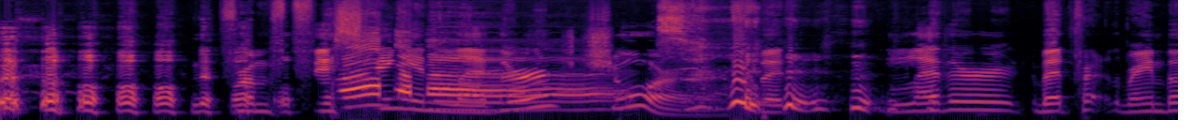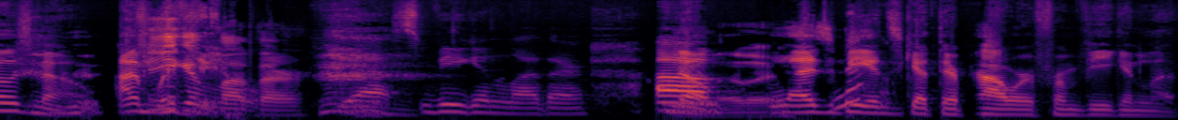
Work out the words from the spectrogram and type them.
oh, no. From fisting in leather, sure, but leather, but for rainbows, no. I'm Vegan leather. yes, vegan leather. No, Um, Leather. lesbians get their power from vegan leather.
